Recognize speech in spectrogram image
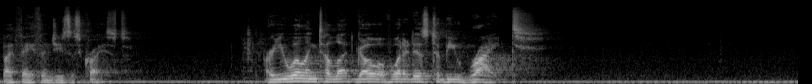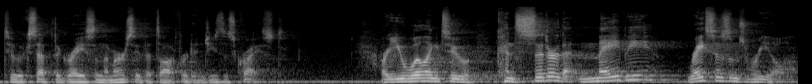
by faith in Jesus Christ? Are you willing to let go of what it is to be right? To accept the grace and the mercy that's offered in Jesus Christ? Are you willing to consider that maybe racism's real?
